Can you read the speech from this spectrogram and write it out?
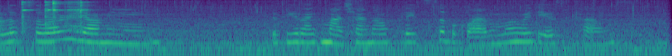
Looks very yummy. If you like my channel, please subscribe. More videos comes.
